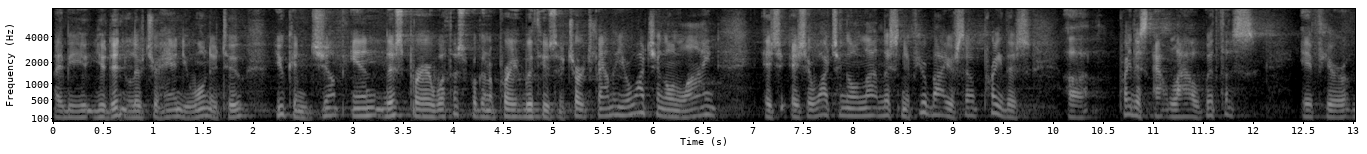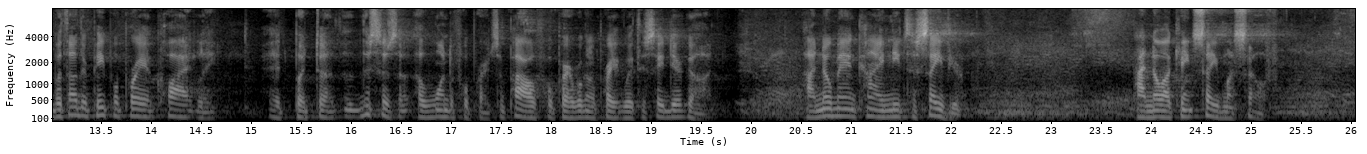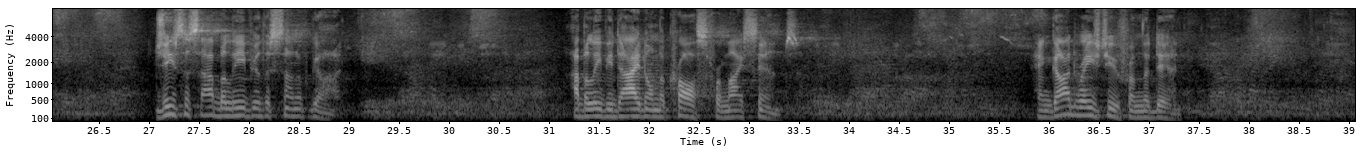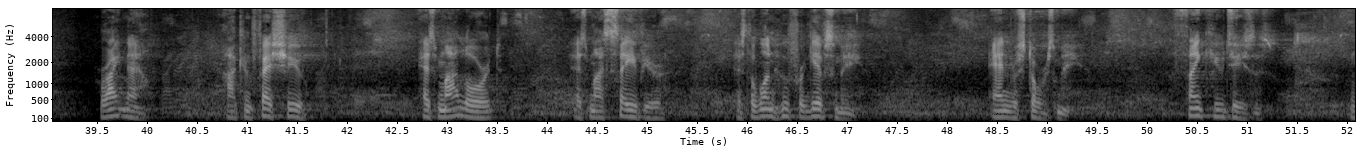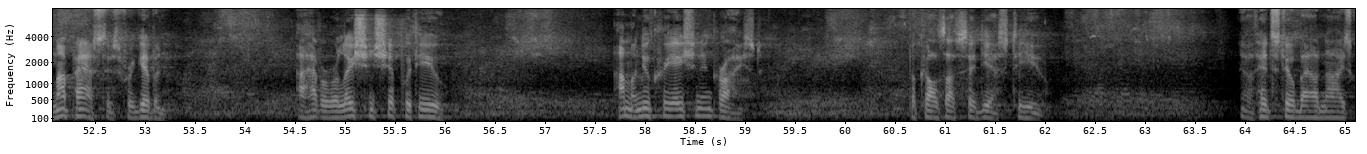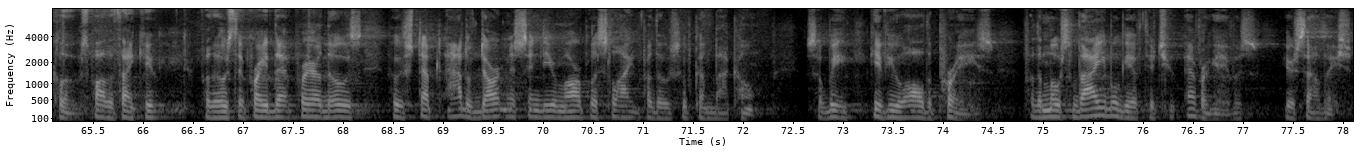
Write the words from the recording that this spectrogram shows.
Maybe you didn't lift your hand, you wanted to. You can jump in this prayer with us. We're going to pray with you as a church family. You're watching online. As, as you're watching online, listen, if you're by yourself, pray this. Uh, pray this out loud with us. If you're with other people, pray it quietly. It, but uh, this is a, a, wonderful prayer. It's a powerful prayer. We're going to pray it with you. Say, Dear God, I know mankind needs a Savior. I know I can't save myself. Jesus, I believe you're the Son of God. I believe He died on the cross for my sins. And God raised you from the dead. Right now, I confess you as my Lord, as my Savior, as the one who forgives me and restores me. Thank you, Jesus. My past is forgiven. I have a relationship with you. I'm a new creation in Christ because I've said yes to you. Now, head still bowed and eyes closed. Father, thank you for those that prayed that prayer, those who stepped out of darkness into your marvelous light, and for those who've come back home. So we give you all the praise for the most valuable gift that you ever gave us, your salvation.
